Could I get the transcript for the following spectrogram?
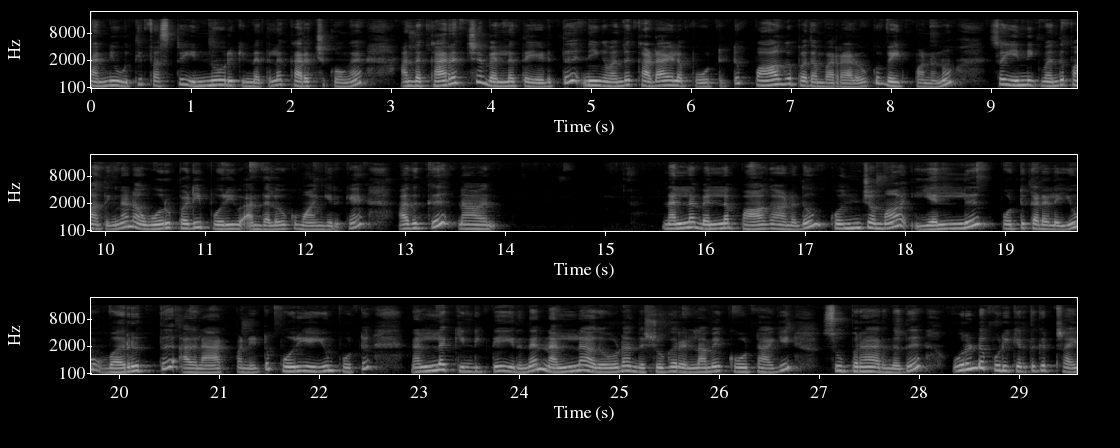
தண்ணி ஊற்றி ஃபஸ்ட்டு இன்னொரு கிண்ணத்தில் கரைச்சிக்கோங்க. அந்த கரைச்ச வெல்லத்தை எடுத்து நீங்கள் வந்து கடாயில் போட்டுட்டு பாகுபதம் வர்ற அளவுக்கு வெயிட் பண்ணணும். ஸோ இன்றைக்கி வந்து பார்த்திங்கன்னா நான் ஒரு படி பொரி அந்த அளவுக்கு வாங்கியிருக்கேன். அதுக்கு நான் நல்ல வெள்ளம் பாகானதும் கொஞ்சமாக எள் பொட்டுக்கடலையும் வறுத்து அதில் ஆட் பண்ணிவிட்டு பொரியையும் போட்டு நல்லா கிண்டிக்கிட்டே இருந்தேன். நல்லா அதோடு அந்த சுகர் எல்லாமே கோட்டாகி சூப்பராக இருந்தது. உருண்டை பிடிக்கிறதுக்கு ட்ரை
